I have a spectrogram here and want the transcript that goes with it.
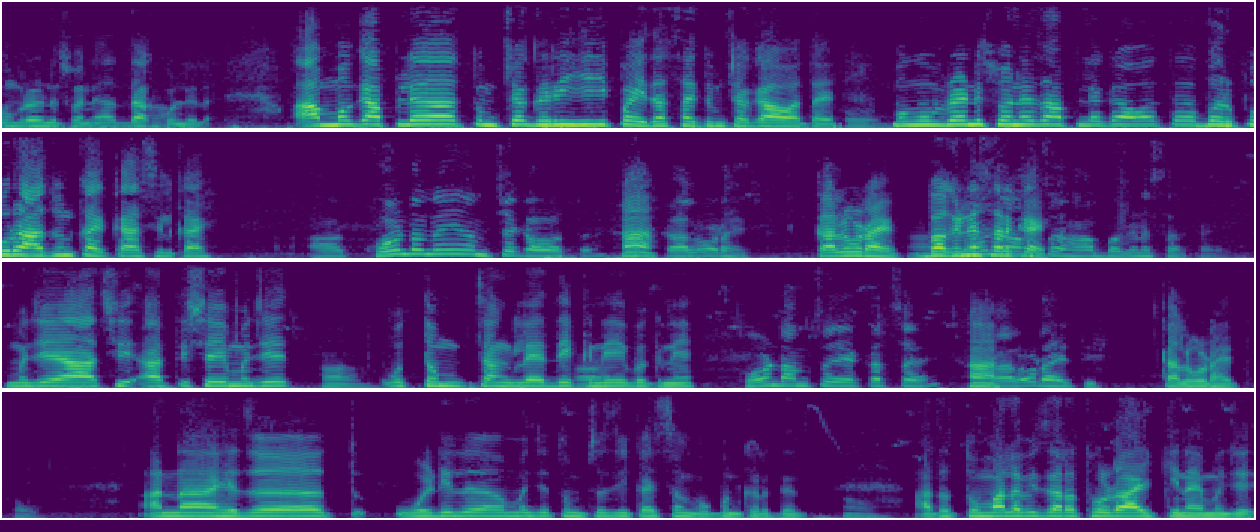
उमराणी सोन्या दाखवलेला आहे. आ, मग आपल्या तुमच्या घरी ही पैदास आहे तुमच्या गावात आहे. हो. मग उमराणी सोन्याचं आपल्या गावात भरपूर अजून काय काय असेल काय? आ, खोंड नाही आमच्या गावात. हा. कालवड आहेत. कालवड आहे. हा, बघण्यासारखं खोंड आहे. आमचं, हा बघण्यासारखं आहे. म्हणजे अशी अतिशय म्हणजे हा. उत्तम चांगले आहे देखणे. बघणे. खोंड आमचं एकच आहे. हा. कालवड आहे ते. कालवड आहेत. हो. आणि ह्याचं तु- वडील म्हणजे तुमचं जे काही संगोपन करतात हो. आता तुम्हाला बी जरा थोडं ऐकी नाही म्हणजे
